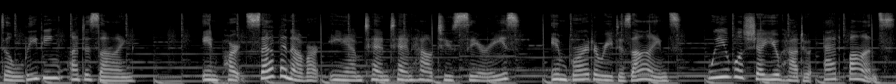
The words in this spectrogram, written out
Deleting a Design. In Part 7 of our EM1010 How-To series, Embroidery Designs, we will show you how to add fonts,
